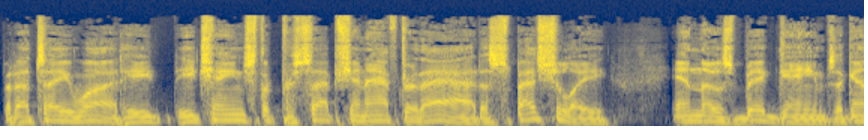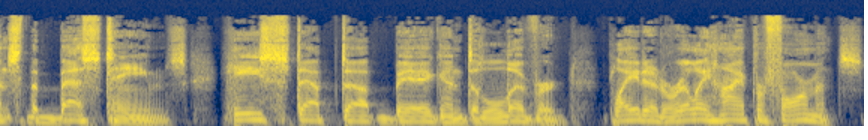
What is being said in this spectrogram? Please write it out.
But I tell you what, he he changed the perception after that, especially in those big games against the best teams. He stepped up big and delivered, played at a really high performance.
